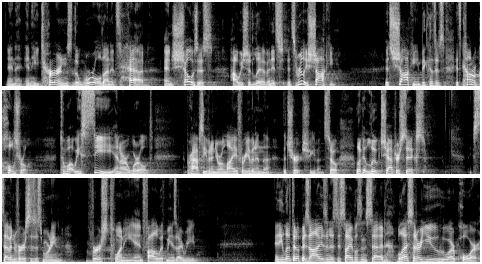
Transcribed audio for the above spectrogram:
And, and he turns the world on its head and shows us how we should live. And it's, it's really shocking. It's shocking because it's, it's countercultural to what we see in our world, perhaps even in your own life or even in the, the church, even. So look at Luke chapter 6, seven verses this morning, verse 20, and follow with me as I read. And he lifted up his eyes and his disciples and said, Blessed are you who are poor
